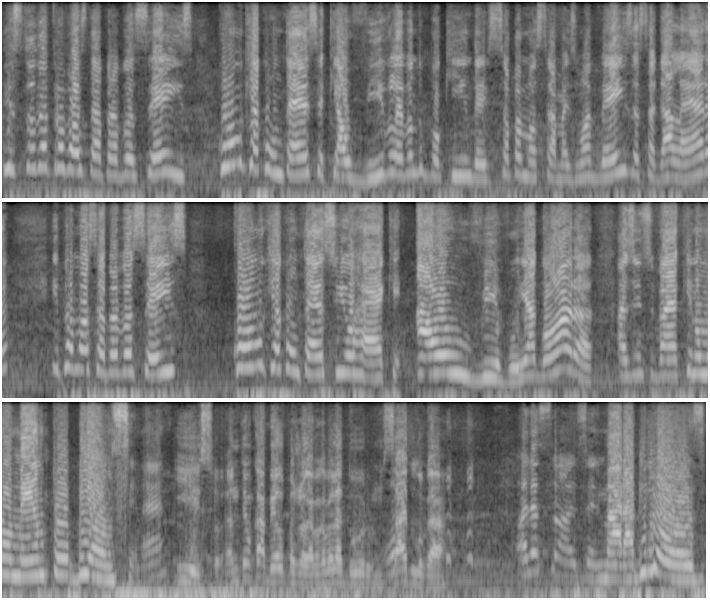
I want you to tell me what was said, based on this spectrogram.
Isso tudo é para mostrar para vocês como que acontece aqui ao vivo. Levanta um pouquinho, David, só para mostrar mais uma vez essa galera. E para mostrar para vocês como que acontece o REC ao vivo. E agora a gente vai aqui no momento Beyoncé, né? Isso, eu não tenho cabelo pra jogar, meu cabelo é duro, não sai do lugar. Olha só, gente, maravilhoso.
